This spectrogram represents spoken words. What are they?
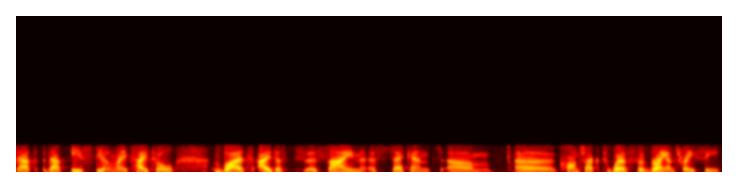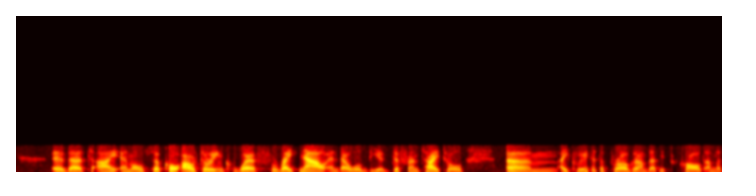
That that is still my title, but I just uh, signed a second um, uh, contract with Brian Tracy uh, that I am also co-authoring with right now, and that will be a different title. Um, I created a program that it's called I'm not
